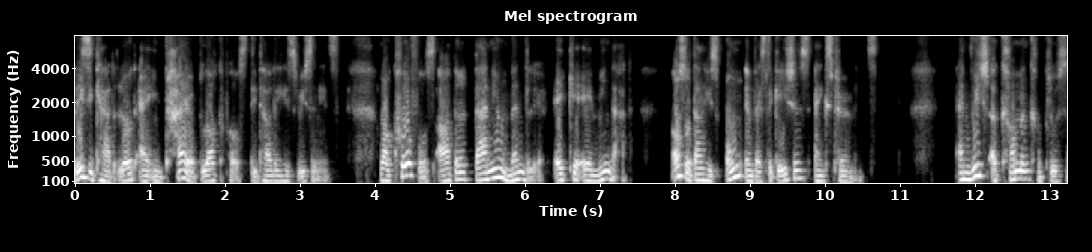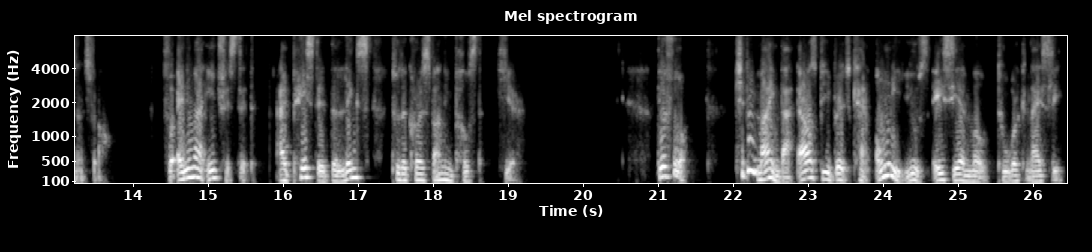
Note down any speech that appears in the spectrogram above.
LazyCat wrote an entire blog post detailing his reasonings, while Corfu's author Daniel Mendler, aka Minad, also done his own investigations and experiments, and reached a common conclusion as well. For anyone interested, I pasted the links to the corresponding post here. Therefore, keep in mind that LSP Bridge can only use ACM mode to work nicely.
